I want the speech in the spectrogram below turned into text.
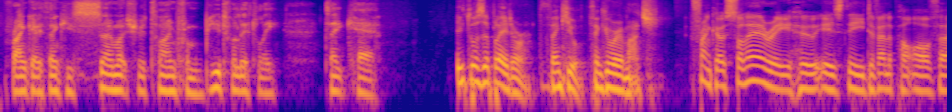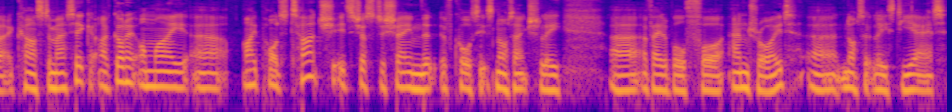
Franco, thank you so much for your time from beautiful Italy. Take care. It was a pleasure. Thank you. Thank you very much. Franco Soleri, who is the developer of uh, Castamatic. I've got it on my uh, iPod Touch. It's just a shame that, of course, it's not actually uh, available for Android, uh, not at least yet.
